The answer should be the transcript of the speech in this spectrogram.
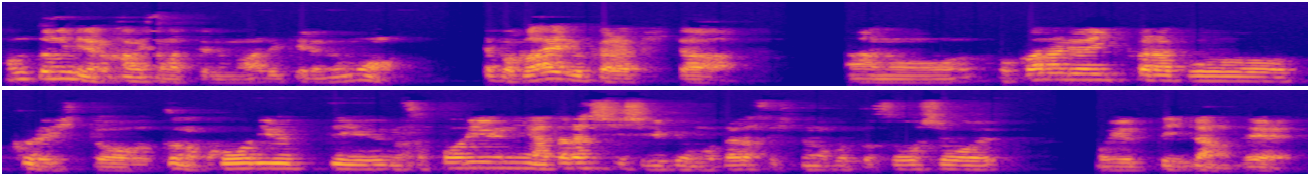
本当の意味での神様っていうのもあるけれども、やっぱ外部から来た、あの、他の領域からこう来る人との交流っていう、交流に新しい刺激をもたらす人のことを総称を言っていたので、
